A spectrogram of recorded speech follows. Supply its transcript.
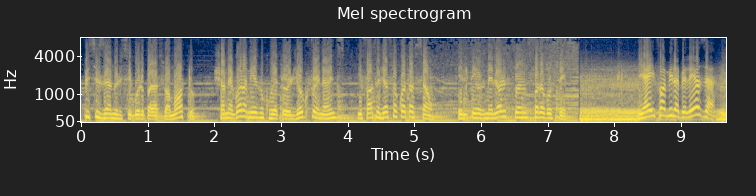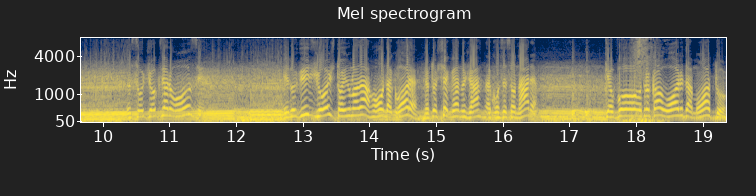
precisando de seguro para sua moto? Chame agora mesmo o corretor Diogo Fernandes e faça já sua cotação. Ele tem os melhores planos para você. E aí família, beleza? Eu sou o Diogo 011 E no vídeo de hoje estou indo lá na Honda agora Já estou chegando já na concessionária Que eu vou trocar o óleo da moto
